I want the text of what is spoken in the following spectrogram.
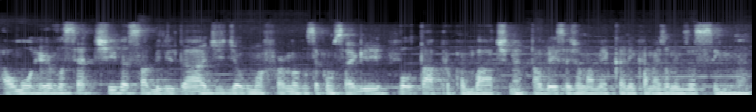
ao morrer você ativa essa habilidade e de alguma forma você consegue voltar pro combate, né? Talvez seja uma mecânica mais ou menos assim, né?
